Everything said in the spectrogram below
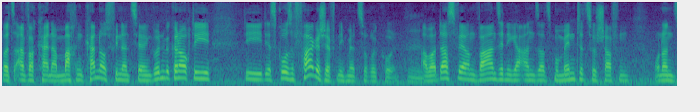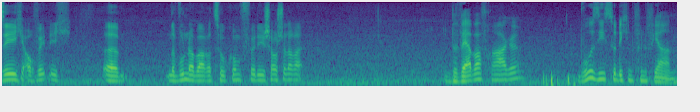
weil es einfach keiner machen kann aus finanziellen Gründen. Wir können auch die, die, das große Fahrgeschäft nicht mehr zurückholen. Mhm. Aber das wäre ein wahnsinniger Ansatz, Momente zu schaffen. Und dann sehe ich auch wirklich äh, eine wunderbare Zukunft für die Schaustellerei. Bewerberfrage. Wo siehst du dich in fünf Jahren?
